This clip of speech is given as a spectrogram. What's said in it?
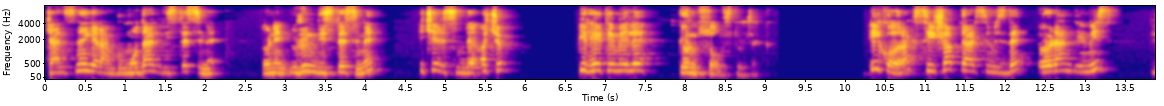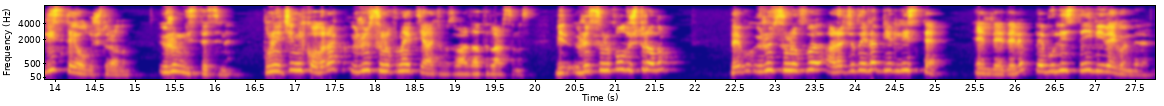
kendisine gelen bu model listesini örneğin ürün listesini içerisinde açıp bir HTML görüntüsü oluşturacak. İlk olarak C dersimizde öğrendiğimiz listeyi oluşturalım. Ürün listesini. Bunun için ilk olarak ürün sınıfına ihtiyacımız vardı hatırlarsınız. Bir ürün sınıfı oluşturalım ve bu ürün sınıfı aracılığıyla bir liste elde edelim ve bu listeyi Vive'e gönderelim.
